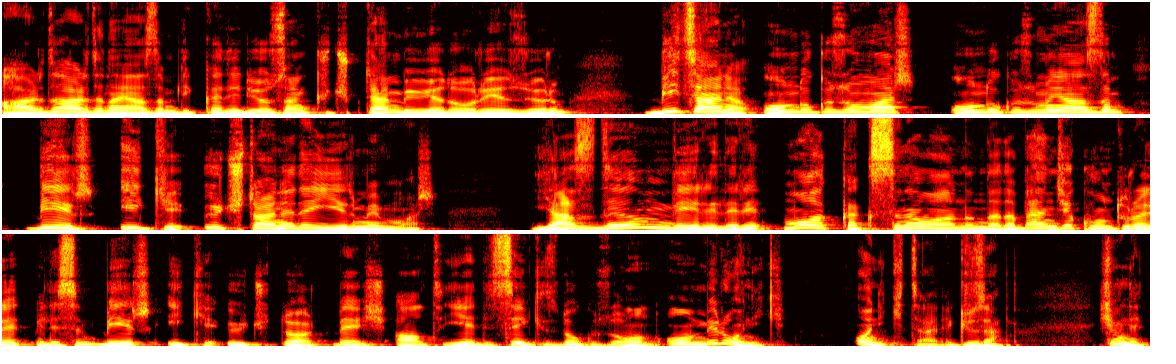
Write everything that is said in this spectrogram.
ardı ardına yazdım. Dikkat ediyorsan küçükten büyüğe doğru yazıyorum. Bir tane 19'um var. 19'umu yazdım. 1, 2, 3 tane de 20'm var. Yazdığım verileri muhakkak sınav anında da bence kontrol etmelisin. 1, 2, 3, 4, 5, 6, 7, 8, 9, 10, 11, 12. 12 tane güzel. Şimdi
